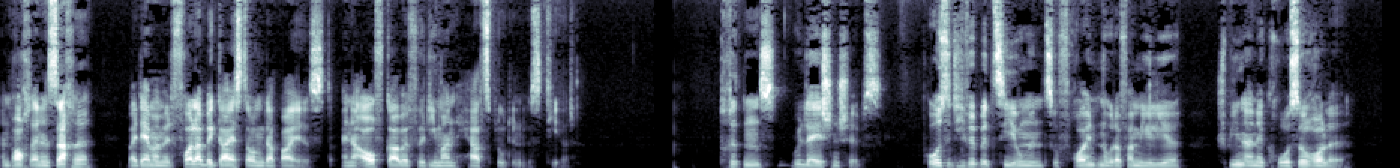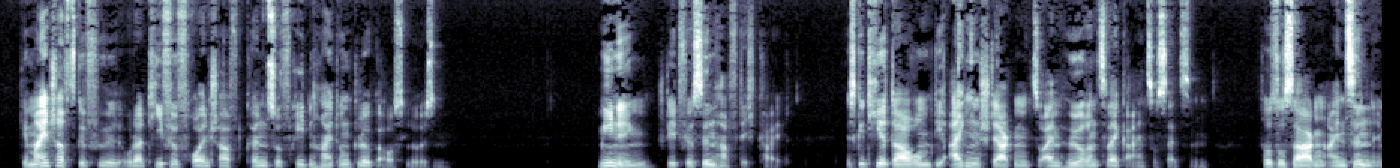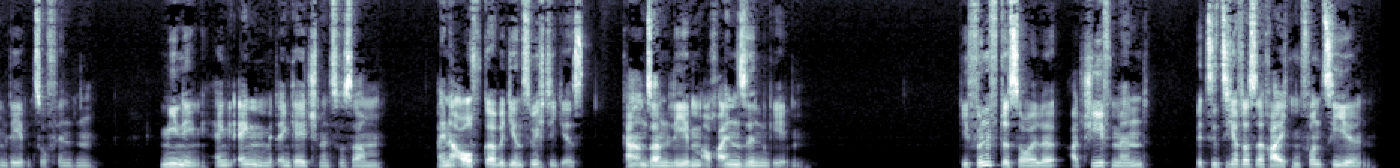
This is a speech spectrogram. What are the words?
Man braucht eine Sache, bei der man mit voller Begeisterung dabei ist, eine Aufgabe, für die man Herzblut investiert. Drittens Relationships. Positive Beziehungen zu Freunden oder Familie spielen eine große Rolle. Gemeinschaftsgefühl oder tiefe Freundschaft können Zufriedenheit und Glück auslösen. Meaning steht für Sinnhaftigkeit. Es geht hier darum, die eigenen Stärken zu einem höheren Zweck einzusetzen, sozusagen einen Sinn im Leben zu finden. Meaning hängt eng mit Engagement zusammen. Eine Aufgabe, die uns wichtig ist, kann unserem Leben auch einen Sinn geben. Die fünfte Säule, Achievement, bezieht sich auf das Erreichen von Zielen.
